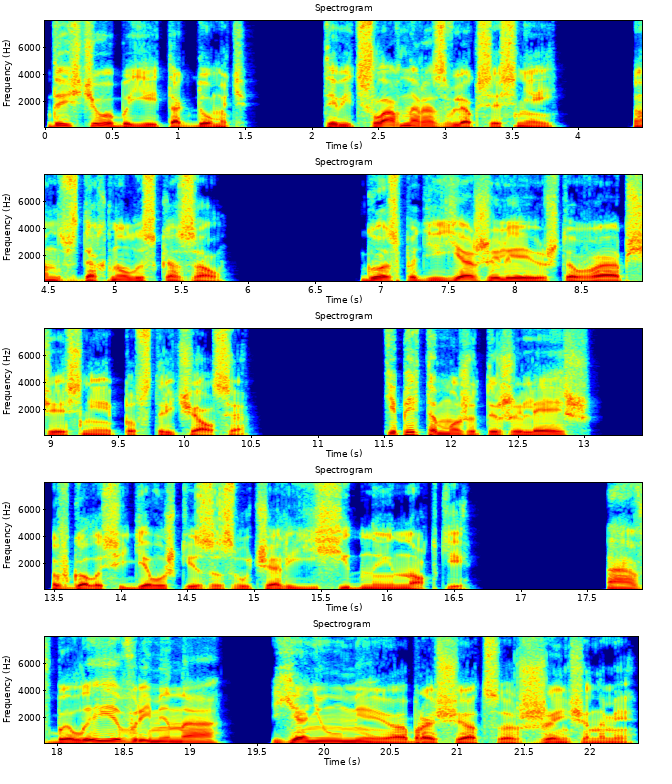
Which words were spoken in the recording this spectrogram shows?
Да из чего бы ей так думать? Ты ведь славно развлекся с ней». Он вздохнул и сказал. Господи, я жалею, что вообще с ней повстречался. Теперь-то, может, и жалеешь? В голосе девушки зазвучали ехидные нотки. А в былые времена я не умею обращаться с женщинами.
